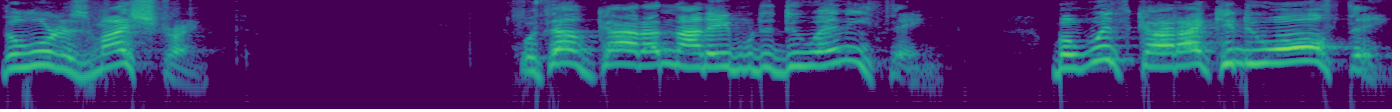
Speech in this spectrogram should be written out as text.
The Lord is my strength. Without God, I'm not able to do anything. But with God, I can do all things.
